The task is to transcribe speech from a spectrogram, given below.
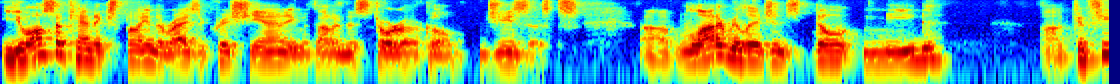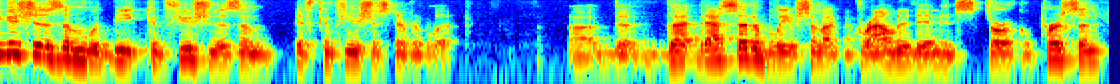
You also can't explain the rise of christianity without an historical jesus. Uh, a lot of religions don't need uh, Confucianism would be Confucianism if Confucius never lived. Uh, the, that, that set of beliefs are not grounded in historical person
